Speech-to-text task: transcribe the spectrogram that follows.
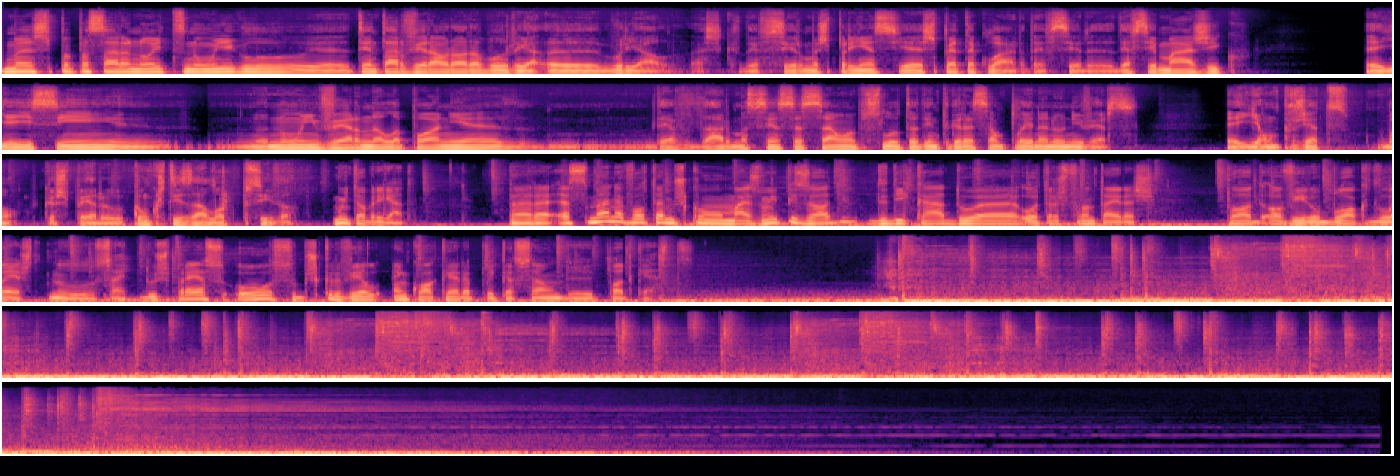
mas para passar a noite num iglo, tentar ver a aurora boreal. Acho que deve ser uma experiência espetacular, deve ser, deve ser mágico e aí sim, num inverno na Lapónia, deve dar uma sensação absoluta de integração plena no universo. E é um projeto, bom, que eu espero concretizar logo possível. Muito obrigado. Para a semana voltamos com mais um episódio dedicado a outras fronteiras. Pode ouvir o Bloco de Leste no site do Expresso ou subscrevê-lo em qualquer aplicação de podcast.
